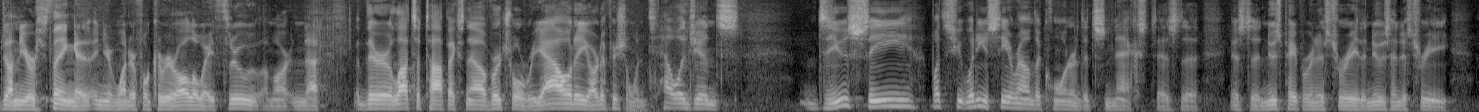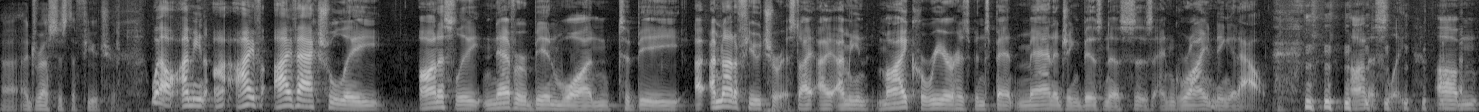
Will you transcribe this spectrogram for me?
done your thing in your wonderful career all the way through, uh, Martin. Uh, there are lots of topics now: virtual reality, artificial intelligence. Do you see what's you, what do you see around the corner that's next as the as the newspaper industry, the news industry uh, addresses the future? Well, I mean, I, I've I've actually honestly never been one to be. I, I'm not a futurist. I, I I mean, my career has been spent managing businesses and grinding it out. honestly, um,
